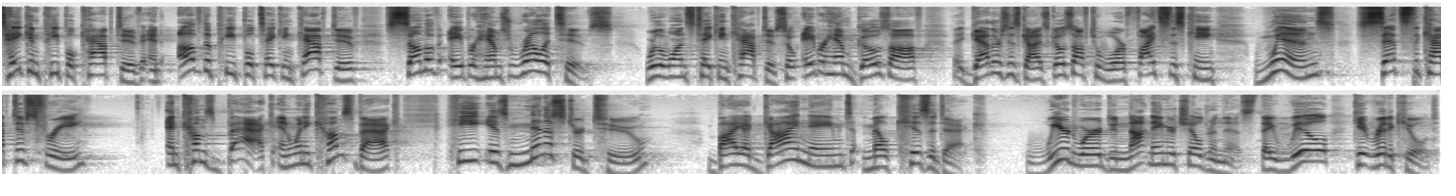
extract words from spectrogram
taken people captive, and of the people taken captive, some of Abraham's relatives were the ones taken captive. So Abraham goes off, gathers his guys, goes off to war, fights this king, wins, sets the captives free, and comes back. And when he comes back, he is ministered to by a guy named Melchizedek. Weird word, do not name your children this. They will get ridiculed.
